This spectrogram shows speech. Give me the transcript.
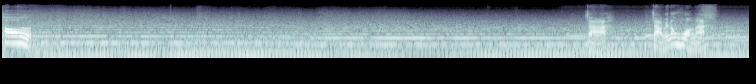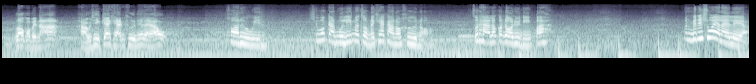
พ่อเหอะจ๋า จ๋าไม่ต้องห่วงนะ เรากับไปนะ หาวิธีแก้แค้นคืนให้แล้วพ่อเธอวิน คิดว่าการบูลลี่มาจบได้แค่การเอาคืนเหรอ สุดท้ายเราก็โดนอยู่ดีปะมันไม่ได้ช่วยอะไรเลยอะ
